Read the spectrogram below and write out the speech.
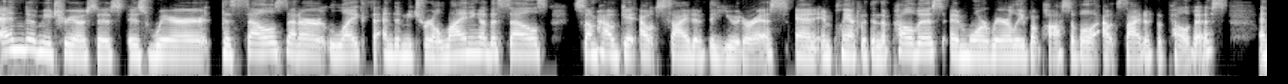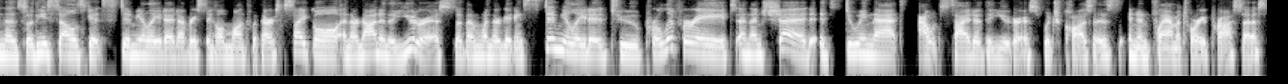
endometriosis is where the cells that are like the endometrial lining of the cells somehow get outside of the uterus and implant within the pelvis and more rarely but possible outside of the pelvis. And then so these cells get stimulated every single month with our cycle and they're not in the uterus. So then when they're getting stimulated to proliferate and then shed, it's doing that outside of the uterus, which causes an inflammatory process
